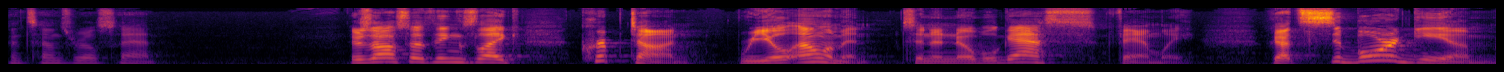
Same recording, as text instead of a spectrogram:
That sounds real sad. There's also things like krypton, real element. It's in a noble gas family. We've got seaborgium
